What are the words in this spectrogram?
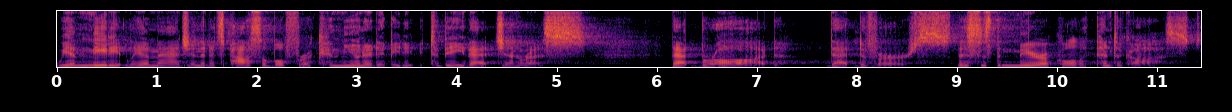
we immediately imagine that it's possible for a community to be, to be that generous, that broad, that diverse. This is the miracle of Pentecost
